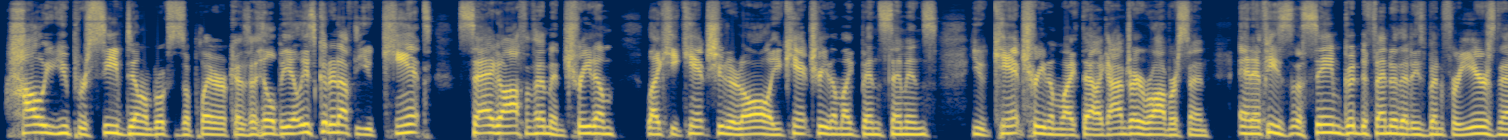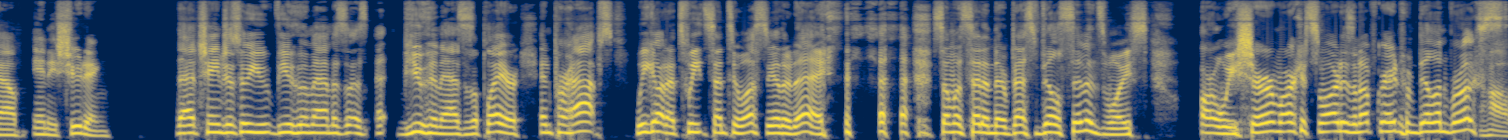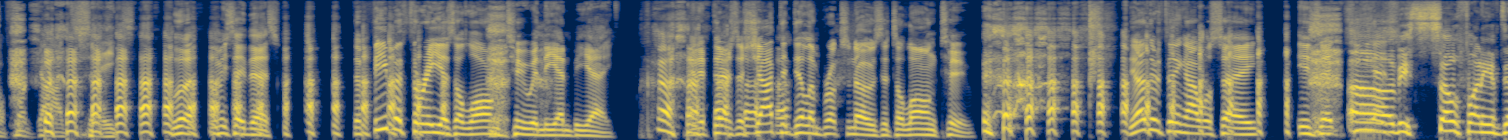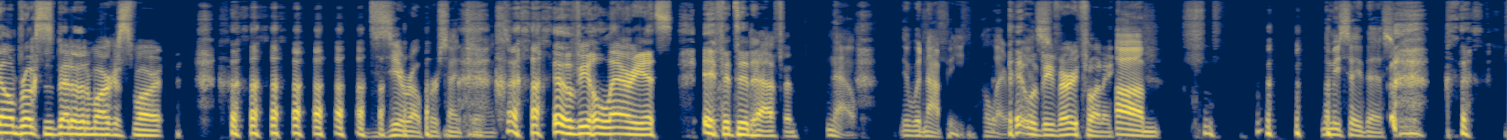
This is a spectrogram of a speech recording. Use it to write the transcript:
how you perceive Dillon Brooks as a player because he'll be at least good enough that you can't sag off of him and treat him like he can't shoot at all. You can't treat him like Ben Simmons. You can't treat him like that, like Andre Robertson. And if he's the same good defender that he's been for years now and he's shooting, that changes who you view him as, as eh, view him as as a player. And perhaps we got a tweet sent to us the other day. Someone said in their best Bill Simmons voice, "Are we sure Marcus Smart is an upgrade from Dillon Brooks?" Oh, for God's sakes. Look, let me say this. The FIBA 3 is a long two in the NBA. And if there's a shot that Dillon Brooks knows, it's a long two. The other thing I will say is that oh, has it'd be so funny if Dillon Brooks is better than Marcus Smart. zero percent chance. it would be hilarious if it did happen. No, it would not be hilarious. It would be very funny. Um, let me say this.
